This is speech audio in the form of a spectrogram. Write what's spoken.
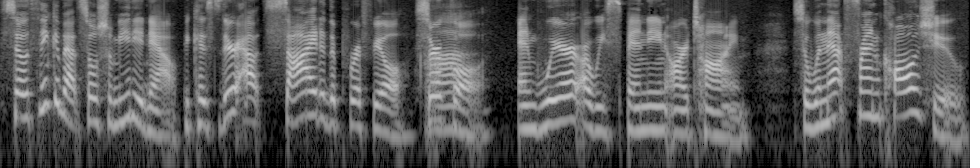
So think about social media now because they're outside of the peripheral circle. Ah. And where are we spending our time? So when that friend calls you,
